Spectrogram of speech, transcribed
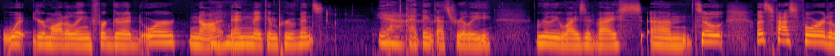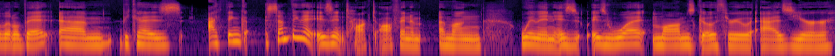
what you're modeling for good or not and make improvements. yeah, I think that's really, really wise advice. Um, so let's fast forward a little bit um, because I think something that isn't talked often among women is is what moms go through as your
